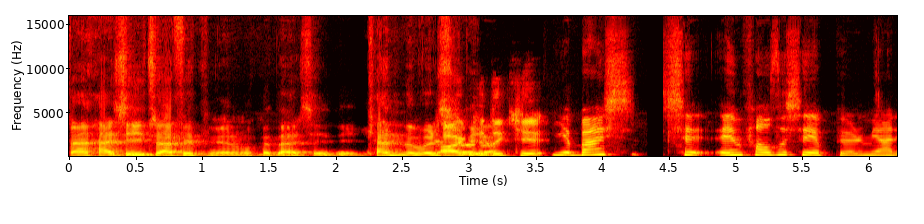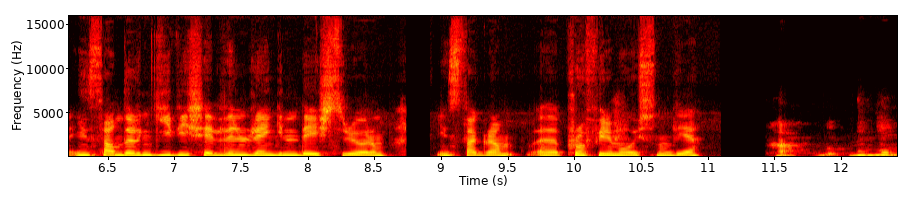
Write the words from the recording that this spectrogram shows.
Ben her şeyi itiraf etmiyorum. O kadar şey değil. Kendime barışıyorum. Arkadaki Ya ben şey, en fazla şey yapıyorum yani insanların giydiği şeylerin rengini değiştiriyorum. Instagram e, profilime uysun diye. Ha, bu, bu, bu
